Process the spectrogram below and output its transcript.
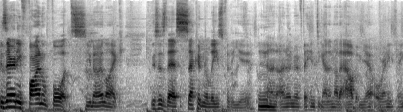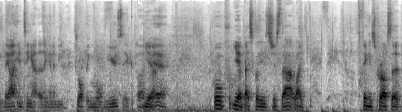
Is there any final thoughts? You know, like this is their second release for the year, Mm. and I don't know if they're hinting at another album yet or anything. They are hinting at that they're going to be dropping more music, but Yeah. yeah, Well, yeah, basically it's just that. Like, fingers crossed that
